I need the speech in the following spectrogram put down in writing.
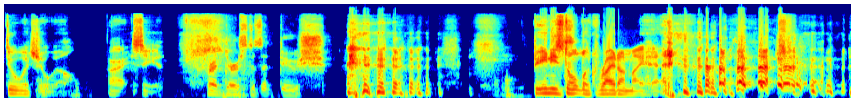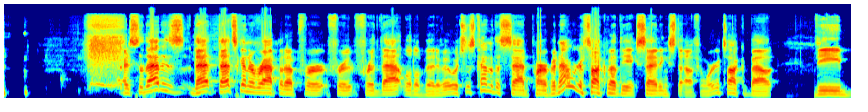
do what you will all right see you fred durst is a douche beanies don't look right on my head All right, so that is that. That's going to wrap it up for for for that little bit of it, which is kind of the sad part. But now we're going to talk about the exciting stuff, and we're going to talk about the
